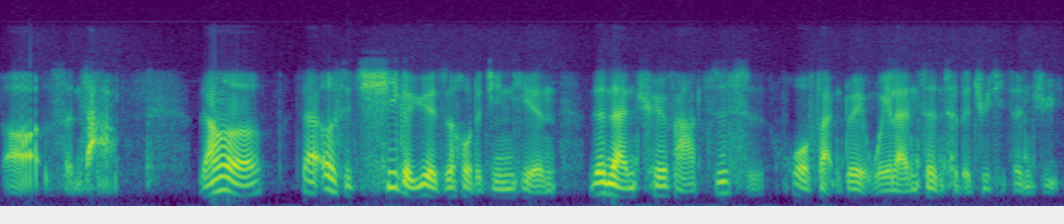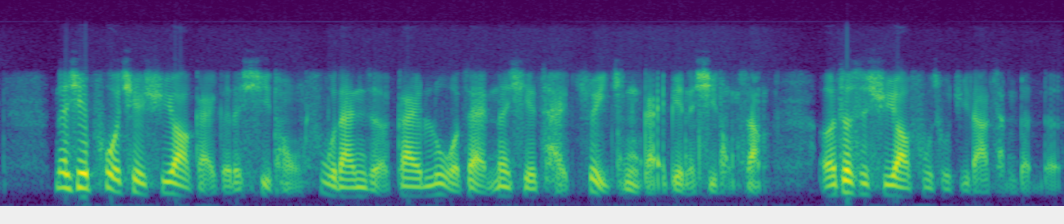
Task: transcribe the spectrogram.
啊审查。然而，在二十七个月之后的今天，仍然缺乏支持或反对围栏政策的具体证据。那些迫切需要改革的系统负担者该落在那些才最近改变的系统上，而这是需要付出巨大成本的。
